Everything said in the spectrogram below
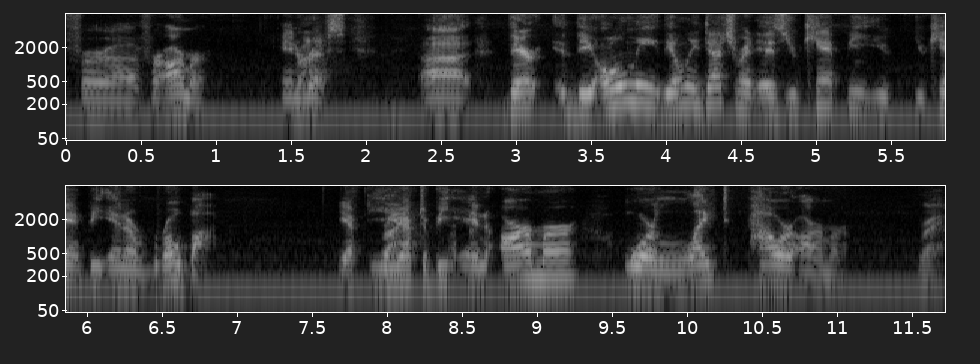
for uh, for armor. in Right. rifts. Uh, there, the only the only detriment is you can't be you, you can't be in a robot. You have to Right. you have to be in armor or light power armor, Right.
